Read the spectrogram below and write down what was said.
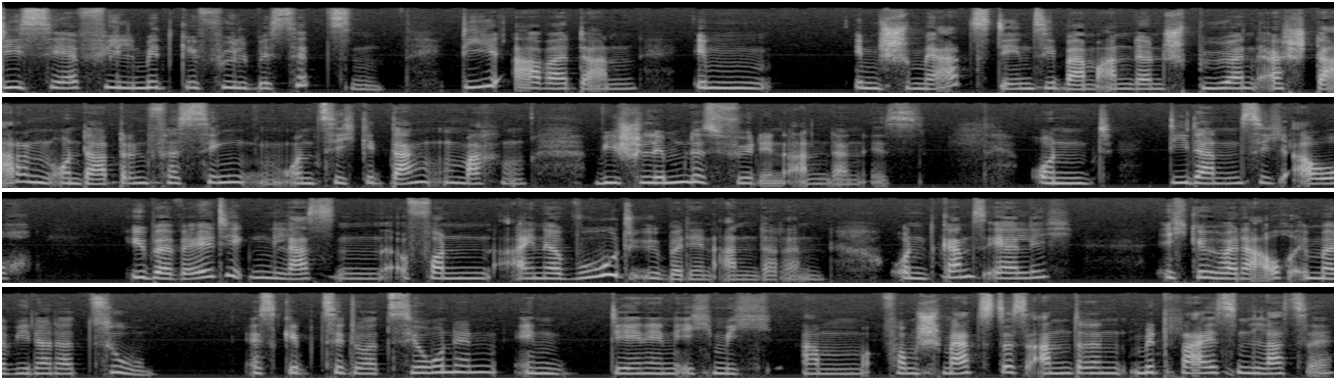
die sehr viel Mitgefühl besitzen, die aber dann im im Schmerz, den sie beim anderen spüren, erstarren und darin versinken und sich Gedanken machen, wie schlimm das für den anderen ist. Und die dann sich auch überwältigen lassen von einer Wut über den anderen. Und ganz ehrlich, ich gehöre da auch immer wieder dazu. Es gibt Situationen, in denen ich mich ähm, vom Schmerz des anderen mitreißen lasse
